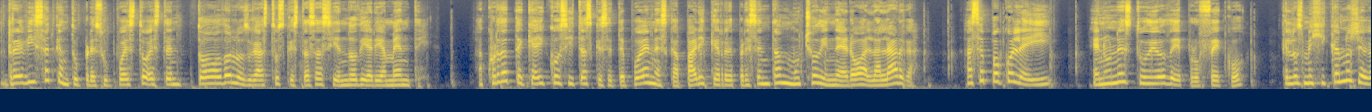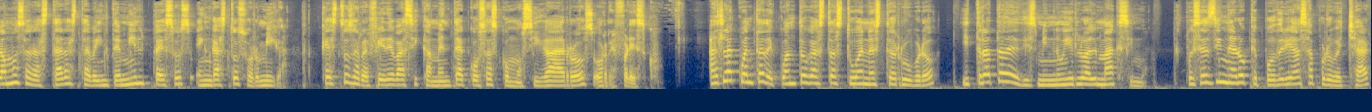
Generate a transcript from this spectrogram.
Revisa que en tu presupuesto estén todos los gastos que estás haciendo diariamente. Acuérdate que hay cositas que se te pueden escapar y que representan mucho dinero a la larga. Hace poco leí en un estudio de Profeco que los mexicanos llegamos a gastar hasta 20 mil pesos en gastos hormiga, que esto se refiere básicamente a cosas como cigarros o refresco. Haz la cuenta de cuánto gastas tú en este rubro y trata de disminuirlo al máximo, pues es dinero que podrías aprovechar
